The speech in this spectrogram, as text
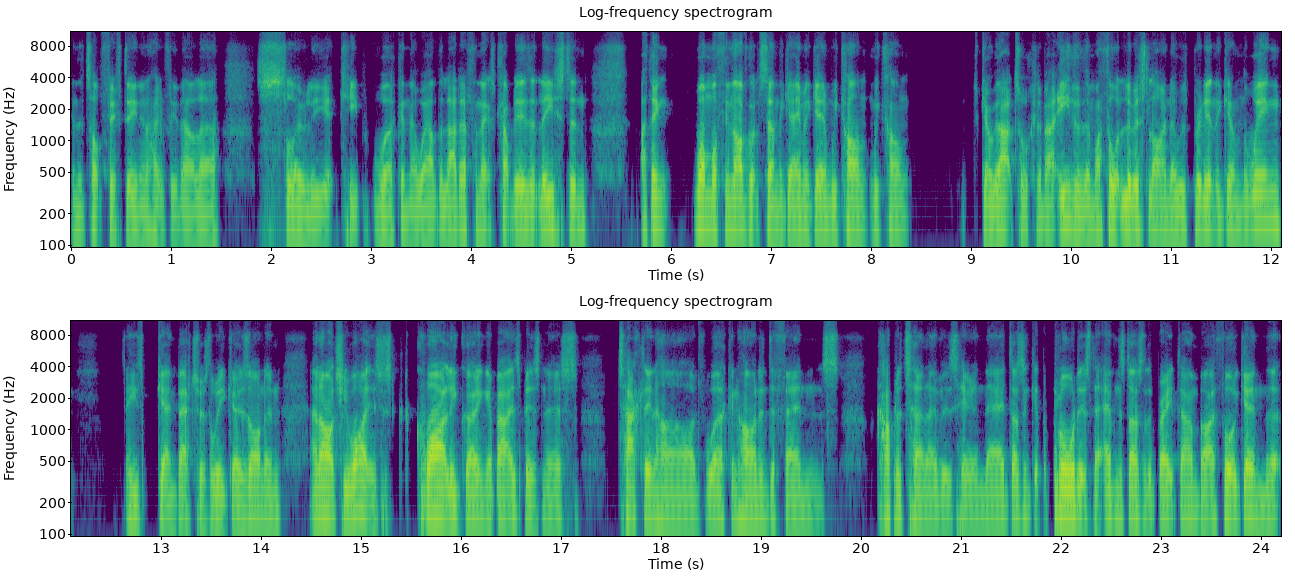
in the top 15, and hopefully they'll uh, slowly keep working their way up the ladder for the next couple of years at least. And I think one more thing I've got to say on the game again, we can't we can't go without talking about either of them. I thought Louis Lynagh was brilliant again on the wing. He's getting better as the week goes on, and and Archie White is just quietly going about his business, tackling hard, working hard in defence couple of turnovers here and there. Doesn't get the plaudits that Evans does at the breakdown, but I thought again that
